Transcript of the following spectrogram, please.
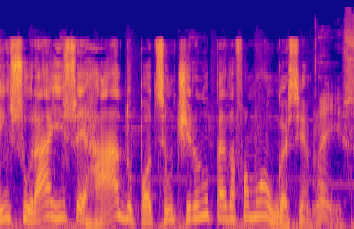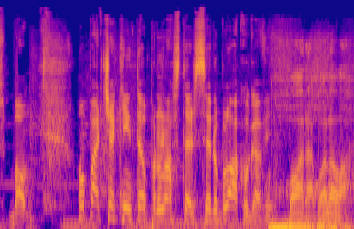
mensurar isso errado pode ser um tiro no pé da Fórmula 1, Garcia. É isso. Bom, vamos partir aqui então para o nosso terceiro bloco, Gavin. Bora, bora lá.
